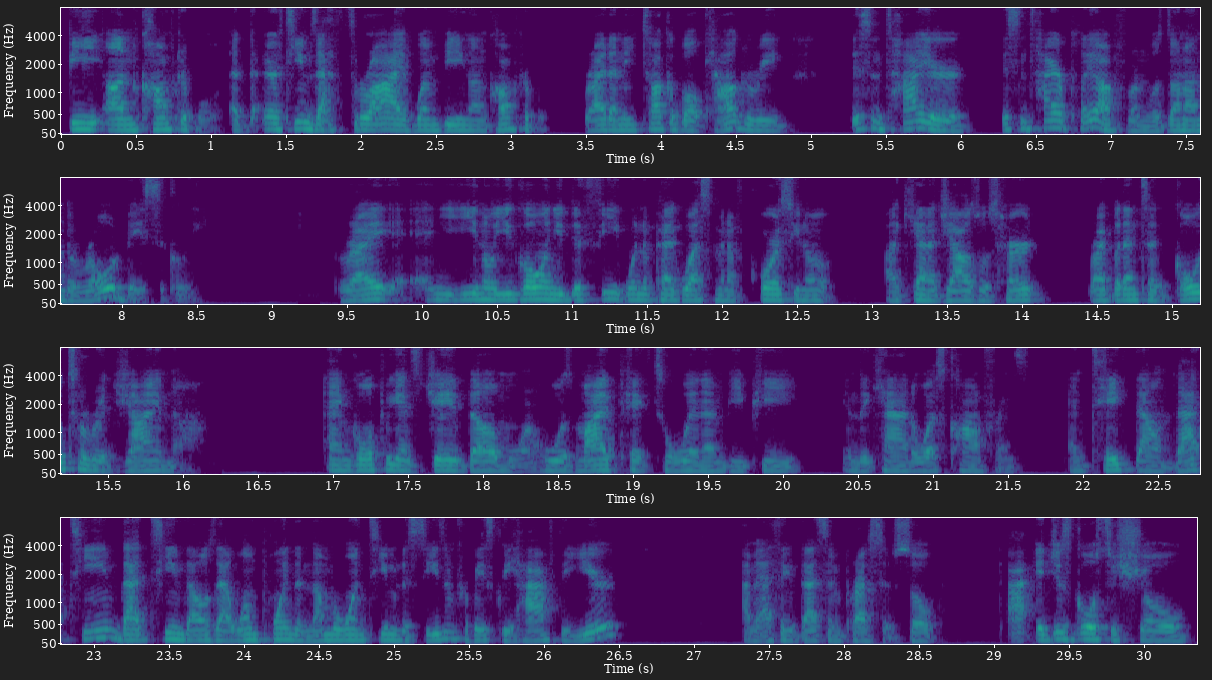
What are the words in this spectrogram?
be uncomfortable. There are teams that thrive when being uncomfortable, right? And you talk about Calgary, this entire this entire playoff run was done on the road, basically, right? And you know, you go and you defeat Winnipeg Wesmen. Of course, you know, uh, Kiana Giles was hurt, right? But then to go to Regina and go up against Jade Belmore, who was my pick to win MVP in the Canada West Conference and take down that team, that team that was at one point the number one team in the season for basically half the year. I mean, I think that's impressive. So I, it just goes to show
